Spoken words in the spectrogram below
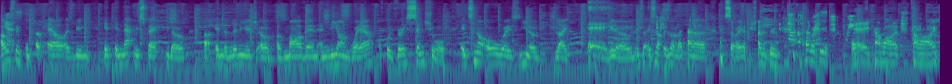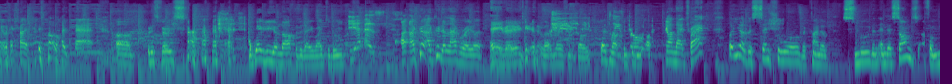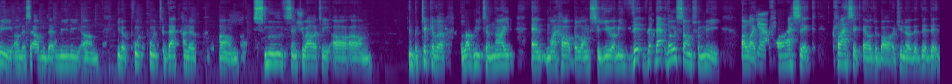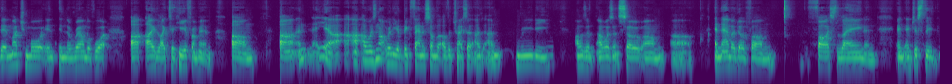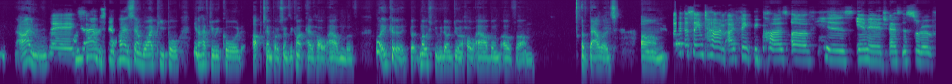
I yes. was thinking of El as being in, in that respect, you know, uh, in the lineage of, of Marvin and Leon Ware, of course, very sensual. It's not always, you know, like, hey, you know, it's, it's not, it's not that kind of. Sorry, I'm trying to do. Trying to do hey, come on, come on. kind of, it's not like that. Um, but it's very. I gave you your laugh of the day, right, Janine? Yes. I, I, could I could elaborate on hey man let's not continue down that track but you know the sensual the kind of smooth and, and there's songs for me on this album that really um, you know point point to that kind of um, smooth sensuality are, um, in particular, "Love Me Tonight" and "My Heart Belongs to You." I mean, th- th- that those songs for me are like yeah. classic, classic El DeBarge. You know, they're, they're, much more in, in the realm of what uh, I like to hear from him. Um, uh, and yeah, I, I, was not really a big fan of some of the other tracks. I, I, I really, I wasn't, I wasn't so um, uh, enamored of um, Fast Lane and and and just the. I, I, understand. I understand why people, you know, have to record up tempo songs. They can't have a whole album of. Well, they could, but most people don't do a whole album of um, of ballads. Um, but at the same time, I think because of his image as this sort of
